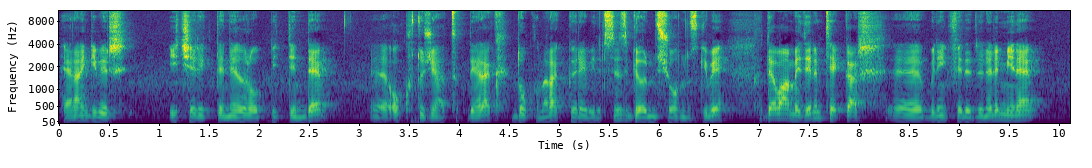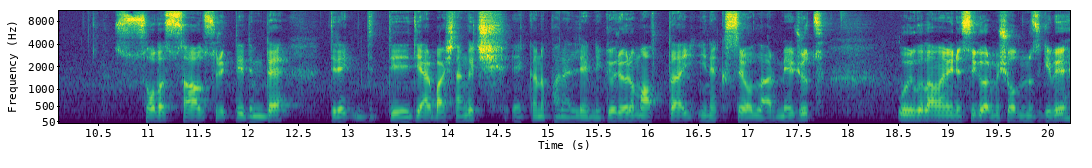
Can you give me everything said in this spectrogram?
Herhangi bir içerikte neler olup bittiğinde e, o kutucuğa tıklayarak dokunarak görebilirsiniz. Görmüş olduğunuz gibi. Devam edelim. Tekrar e, Blinkfeed'e dönelim. Yine sola sağa sürüklediğimde direkt diğer başlangıç ekranı panellerini görüyorum. Altta yine kısa yollar mevcut. Uygulama menüsü görmüş olduğunuz gibi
